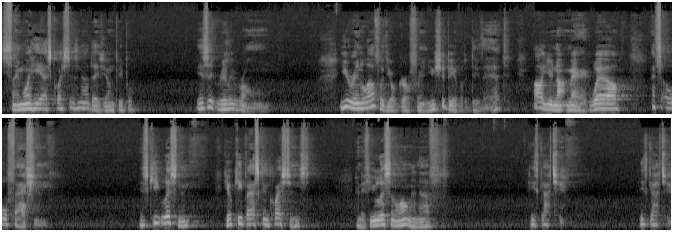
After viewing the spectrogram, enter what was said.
Same way he asks questions nowadays, young people. Is it really wrong? You're in love with your girlfriend. You should be able to do that. Oh, you're not married. Well, that's old fashioned. Just keep listening. He'll keep asking questions. And if you listen long enough, He's got you. He's got you.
